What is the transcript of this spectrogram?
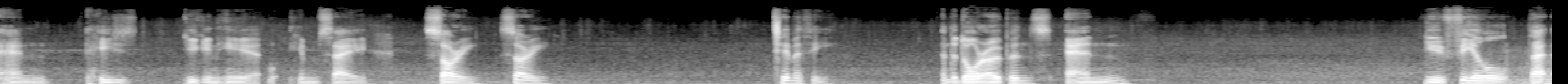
and he's. You can hear him say, "Sorry, sorry, Timothy." And the door opens, and you feel that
